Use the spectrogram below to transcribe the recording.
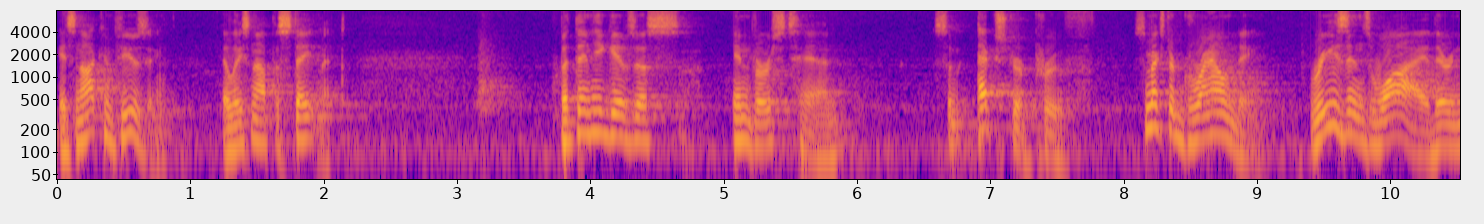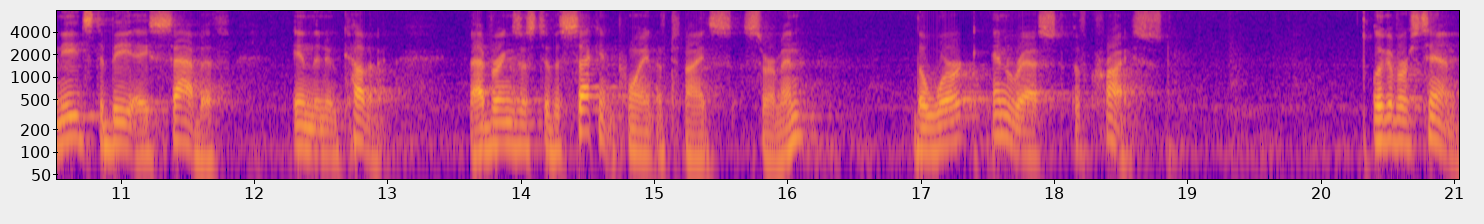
It's not confusing, at least not the statement. But then he gives us in verse 10 some extra proof, some extra grounding, reasons why there needs to be a Sabbath in the New Covenant. That brings us to the second point of tonight's sermon the work and rest of Christ. Look at verse 10.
